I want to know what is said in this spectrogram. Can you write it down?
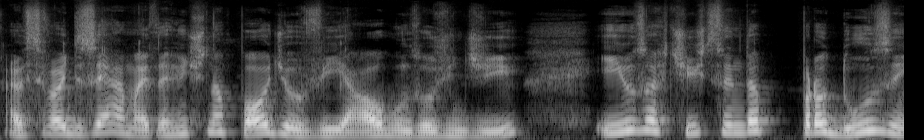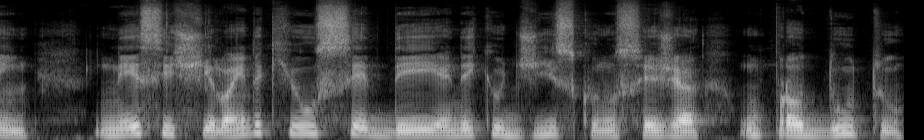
Aí você vai dizer, ah, mas a gente não pode ouvir álbuns hoje em dia, e os artistas ainda produzem nesse estilo, ainda que o CD, ainda que o disco não seja um produto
